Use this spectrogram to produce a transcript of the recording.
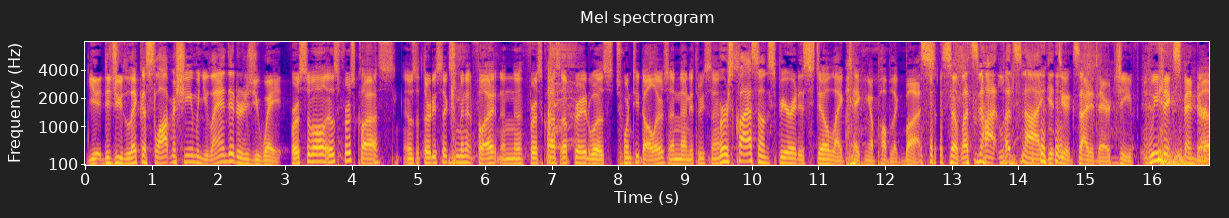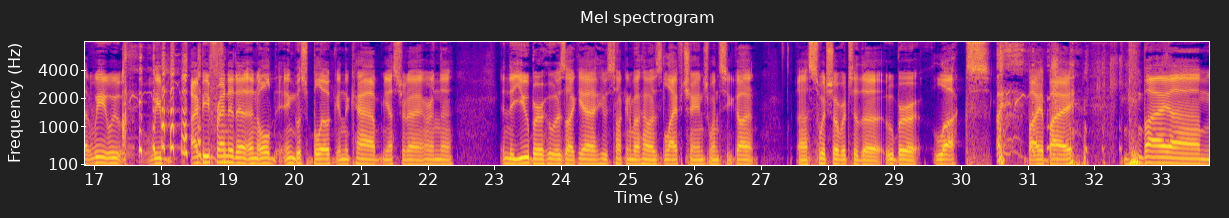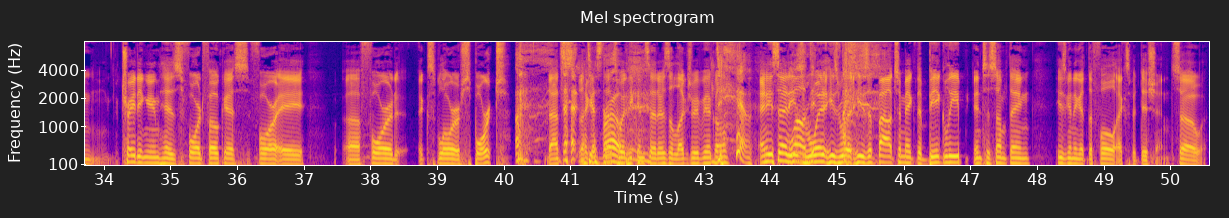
you did you lick a slot machine when you landed, or did you wait? First of all, it was first class. It was a 36 minute flight, and the first class upgrade was $20.93. First class on Spirit is still like taking a public bus, so let's not let's not get too excited there, Chief. We- big spender. Uh, we we we I befriended a, an old English bloke in the cab yesterday, or in the in the Uber, who was like, yeah, he was talking about how his life changed once he got uh, switched over to the Uber Lux by by by um, trading in his Ford Focus for a uh, Ford. Explorer Sport. That's I guess that's what he considers a luxury vehicle. Damn. And he said he's Well, wi- he's wi- he's about to make the big leap into something. He's going to get the full expedition. So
